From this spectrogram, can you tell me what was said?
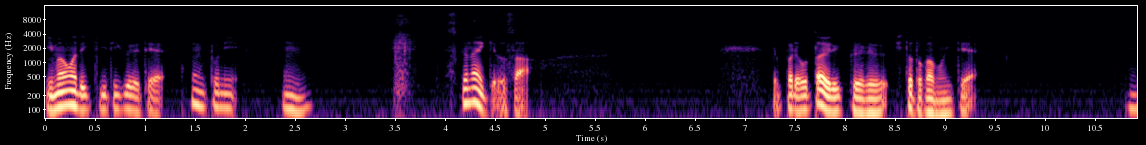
今まで聞いてくれて、本当に、うん、少ないけどさ、やっぱりお便りくれる人とかもいて、うん、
